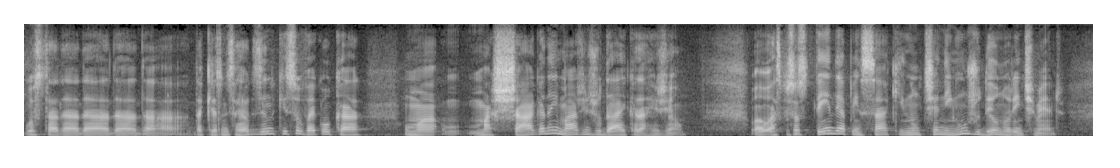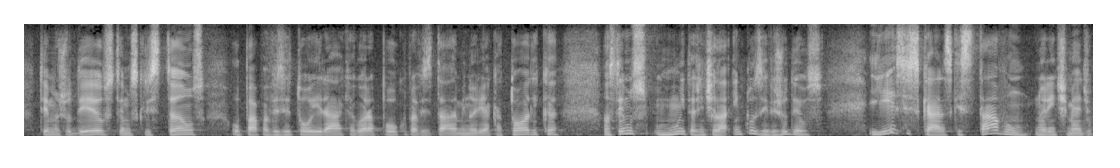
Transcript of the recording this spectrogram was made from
gostar da, da, da, da, da criação de Israel, dizendo que isso vai colocar uma, uma chaga na imagem judaica da região. As pessoas tendem a pensar que não tinha nenhum judeu no Oriente Médio. Temos judeus, temos cristãos. O Papa visitou o Iraque agora há pouco para visitar a minoria católica. Nós temos muita gente lá, inclusive judeus. E esses caras que estavam no Oriente Médio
